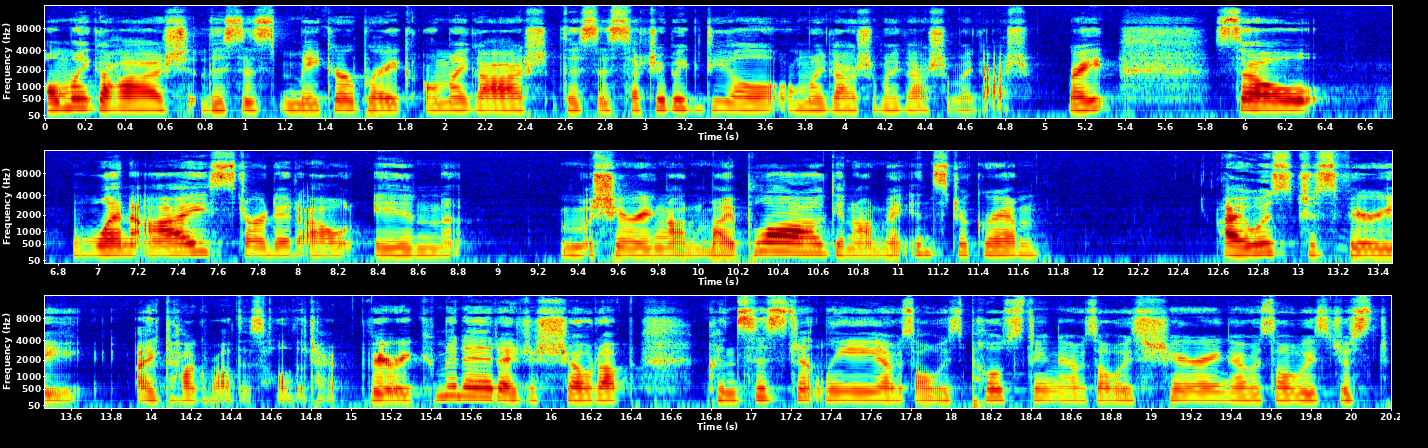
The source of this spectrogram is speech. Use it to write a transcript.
oh my gosh, this is make or break. Oh my gosh, this is such a big deal. Oh my gosh, oh my gosh, oh my gosh, right? So when I started out in sharing on my blog and on my Instagram, I was just very I talk about this all the time. Very committed. I just showed up consistently. I was always posting, I was always sharing, I was always just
